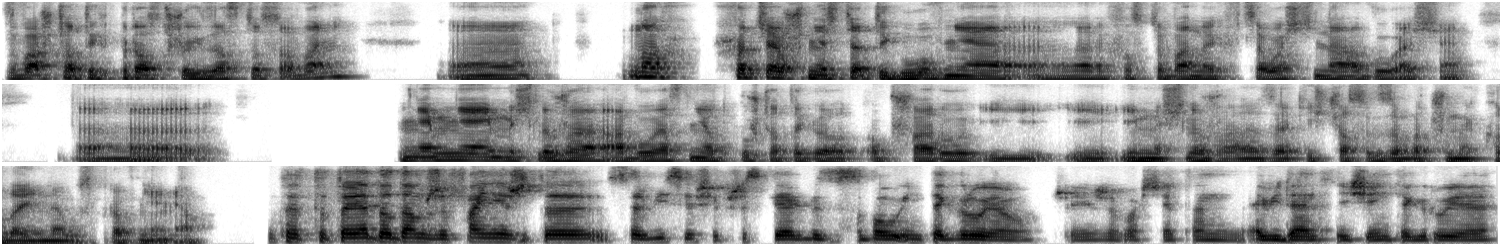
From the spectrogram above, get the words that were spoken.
zwłaszcza tych prostszych zastosowań. E, no, chociaż niestety głównie e, hostowanych w całości na AWS-ie. E, niemniej myślę, że AWS nie odpuszcza tego obszaru i, i, i myślę, że za jakiś czas zobaczymy kolejne usprawnienia. To, to, to, ja dodam, że fajnie, że te serwisy się wszystkie jakby ze sobą integrują, czyli że właśnie ten ewidentnie się integruje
